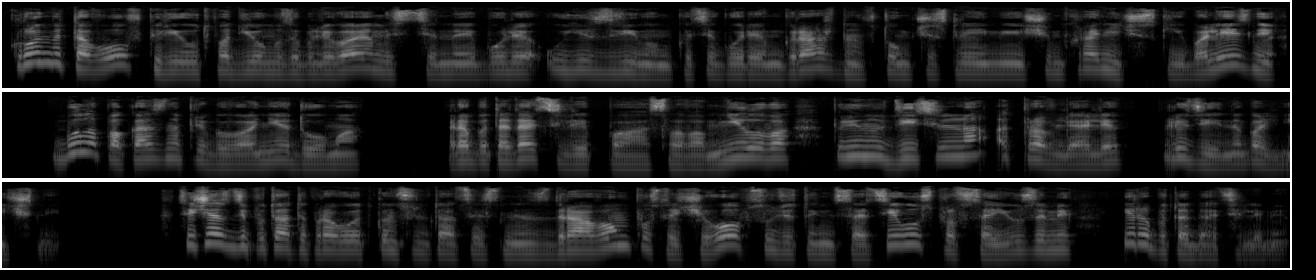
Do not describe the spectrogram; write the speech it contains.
Кроме того, в период подъема заболеваемости наиболее уязвимым категориям граждан, в том числе имеющим хронические болезни, было показано пребывание дома. Работодатели, по словам Нилова, принудительно отправляли людей на больничный. Сейчас депутаты проводят консультации с Минздравом, после чего обсудят инициативу с профсоюзами и работодателями.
